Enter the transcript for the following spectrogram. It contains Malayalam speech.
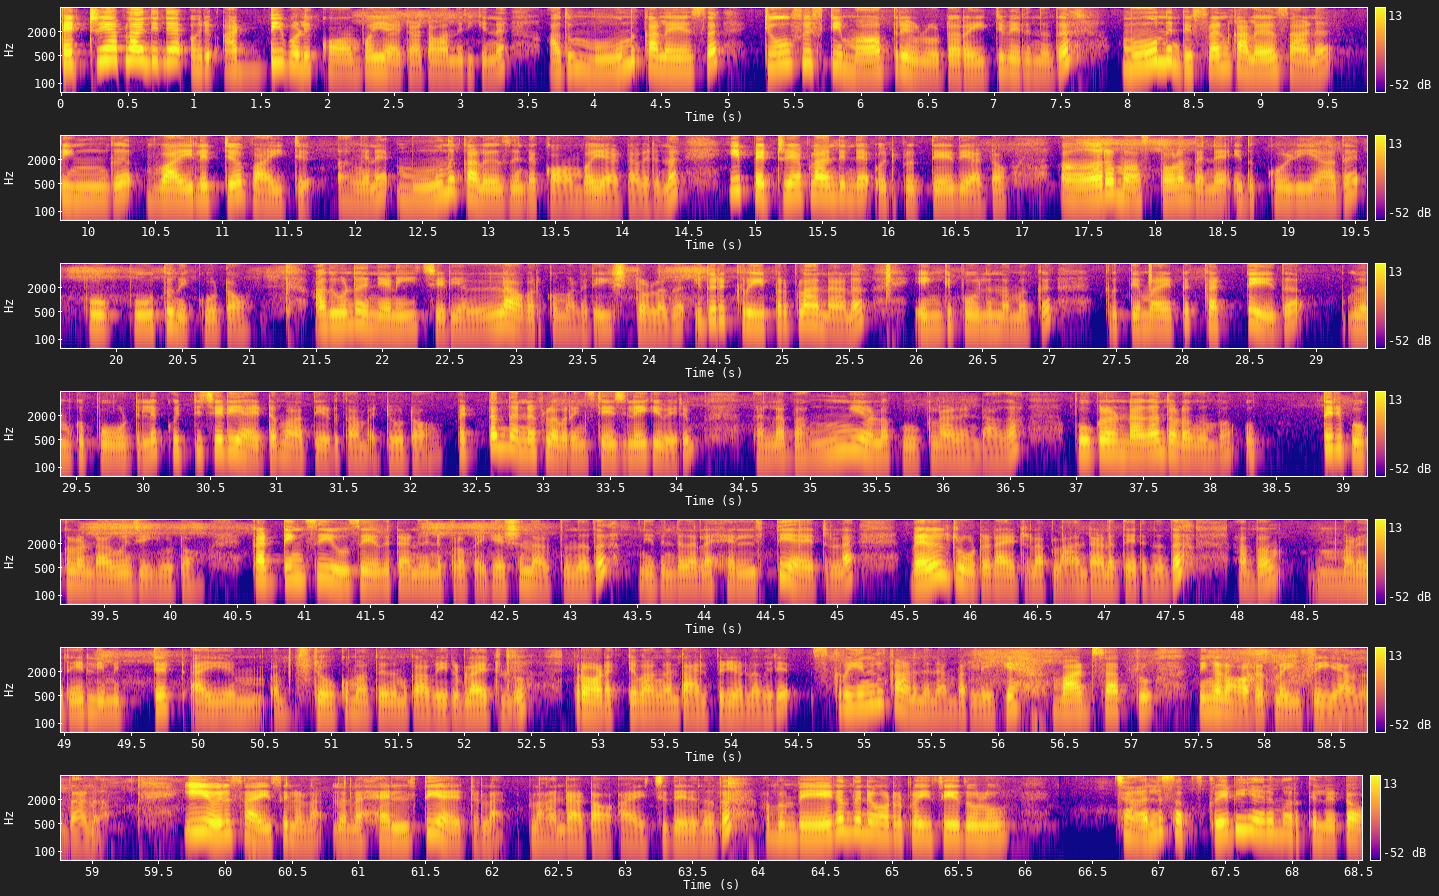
പെട്രിയ പ്ലാന്റിന്റെ ഒരു അടിപൊളി കോംബോ ആയിട്ടാട്ടോ വന്നിരിക്കുന്നത് അതും മൂന്ന് കളേഴ്സ് ടു ഫിഫ്റ്റി മാത്രമേ ഉള്ളൂ കേട്ടോ റേറ്റ് വരുന്നത്. മൂന്ന് ഡിഫറെന്റ് കളേഴ്സാണ് പിങ്ക് വയലറ്റ് വൈറ്റ് അങ്ങനെ മൂന്ന് കളേഴ്സിന്റെ കോംബോ ആയിട്ടാണ് വരുന്നത് ഈ പെട്രിയ പ്ലാന്റിന്റെ ഒരു പ്രത്യേകതയാട്ടോ. ആറ് മാസത്തോളം തന്നെ ഇത് കൊഴിയാതെ പൂ പൂത്ത് നിൽക്കും കേട്ടോ അതുകൊണ്ട് തന്നെയാണ് ഈ ചെടി എല്ലാവർക്കും വളരെ ഇഷ്ടമുള്ളത്. ഇതൊരു ക്രീപ്പർ പ്ലാന്റ് ആണ്. എങ്കിൽ പോലും നമുക്ക് കൃത്യമായിട്ട് കട്ട് ചെയ്ത് നമുക്ക് പോട്ടിൽ കുറ്റിച്ചെടിയായിട്ടും വളർത്തിയെടുക്കാൻ പറ്റും കേട്ടോ പെട്ടെന്ന് തന്നെ ഫ്ലവറിങ് സ്റ്റേജിലേക്ക് വരും. നല്ല ഭംഗിയുള്ള പൂക്കളാണ് ഉണ്ടാകുക പൂക്കളുണ്ടാകാൻ തുടങ്ങുമ്പം ഒത്തിരി പൂക്കളുണ്ടാകുകയും ചെയ്യും കേട്ടോ. കട്ടിങ്സ് യൂസ് ചെയ്തിട്ടാണ് ഇതിന്റെ പ്രൊപ്പഗേഷൻ നടത്തുന്നത്. ഇതിന്റെ നല്ല ഹെൽത്തി ആയിട്ടുള്ള വെൽ റൂട്ടഡ് ആയിട്ടുള്ള പ്ലാന്റ് ആണ് തരുന്നത്. അപ്പം വളരെ ലിമിറ്റഡ് സ്റ്റോക്ക് മാത്രമേ നമുക്ക് അവൈലബിൾ ആയിട്ടുള്ളൂ. പ്രോഡക്റ്റ് വാങ്ങാൻ താല്പര്യമുള്ളവർ സ്ക്രീനിൽ കാണുന്ന നമ്പറിലേക്ക് വാട്സാപ്പ് ത്രൂ നിങ്ങളുടെ ഓർഡർ പ്ലേസ് ചെയ്യാവുന്നതാണ്. ഈ ഒരു സൈസിലുള്ള നല്ല ഹെൽത്തി ആയിട്ടുള്ള പ്ലാന്റ് ആട്ടോ അയച്ചു തരുന്നത്. അപ്പം വേഗം തന്നെ ഓർഡർ പ്ലേസ് ചെയ്തോളൂ. ചാനൽ സബ്സ്ക്രൈബ് ചെയ്യാനും മറക്കില്ല കേട്ടോ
